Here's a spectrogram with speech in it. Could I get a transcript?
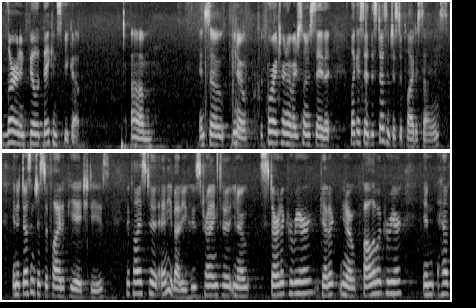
learn and feel that they can speak up. Um, and so, you know, before I turn over, I just want to say that, like I said, this doesn't just apply to science, and it doesn't just apply to PhDs. It applies to anybody who's trying to, you know, start a career, get a, you know, follow a career, and have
